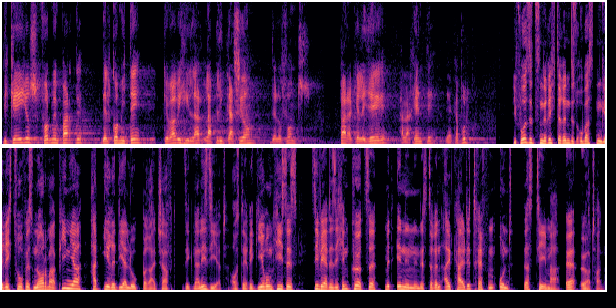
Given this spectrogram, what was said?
y que ellos formen parte del comité que va a vigilar la aplicación de los fondos para que le llegue a la gente de Acapulco. Die Vorsitzende Richterin des obersten Gerichtshofes Norma Pina hat ihre Dialogbereitschaft signalisiert. Aus der Regierung hieß es, sie werde sich in Kürze mit Innenministerin Alcalde treffen und das Thema erörtern.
